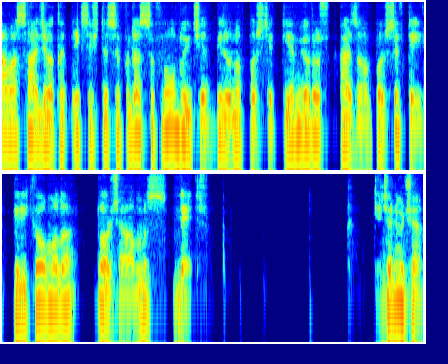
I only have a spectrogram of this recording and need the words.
Ama sadece bakın x eşittir 0'da 0 olduğu için biz ona pozitif diyemiyoruz. Her zaman pozitif değil. 1, 2 olmalı. Doğru cevabımız D'dir. Geçelim 3'e.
